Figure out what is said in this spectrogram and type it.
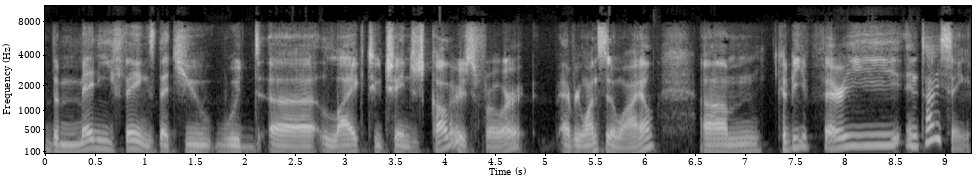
the many things that you would uh, like to change colors for every once in a while um, could be very enticing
